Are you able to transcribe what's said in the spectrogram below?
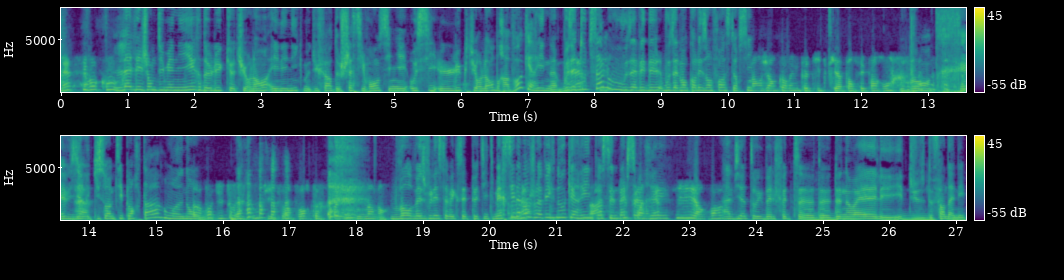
Merci beaucoup. La légende du menhir de Luc Turland et l'énigme du phare de Chassiron, signé aussi Luc Turland. Bravo Karine. Vous êtes Merci. toute seule ou vous avez, des- vous avez encore les enfants à cette heure-ci? Non, j'ai encore une petite qui attend ses parents. Bon, très bien. Qui sont un petit peu en retard ou euh, non Ah, pas du tout, du tout, si, peu importe. Pas du tout, non, non. Bon, ben, je vous laisse avec cette petite. Merci d'avoir joué avec nous, Karine. Ah, Passez une belle super, soirée. Merci, au revoir. À bientôt et belle fête de, de Noël et, et du- de fin d'année.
